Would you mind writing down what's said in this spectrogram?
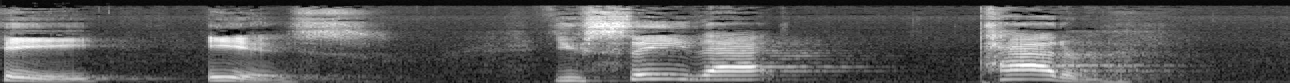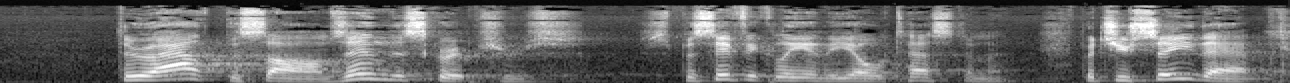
He is. You see that pattern throughout the Psalms, in the Scriptures, specifically in the Old Testament. But you see that.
